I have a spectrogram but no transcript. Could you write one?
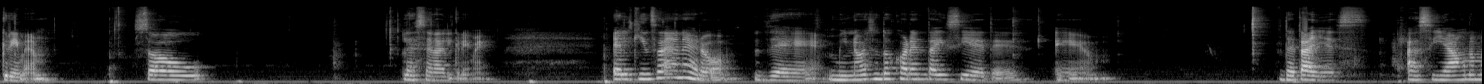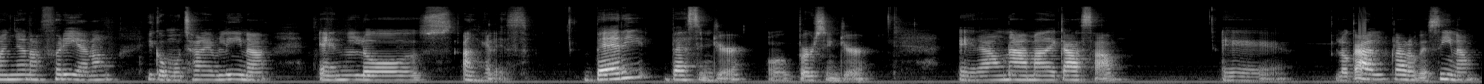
crimen. So, la escena del crimen. El 15 de enero de 1947, em, detalles, hacía una mañana fría, ¿no? Y con mucha neblina en Los Ángeles. Betty Bessinger, o Bersinger, era una ama de casa eh, local, claro, vecina,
